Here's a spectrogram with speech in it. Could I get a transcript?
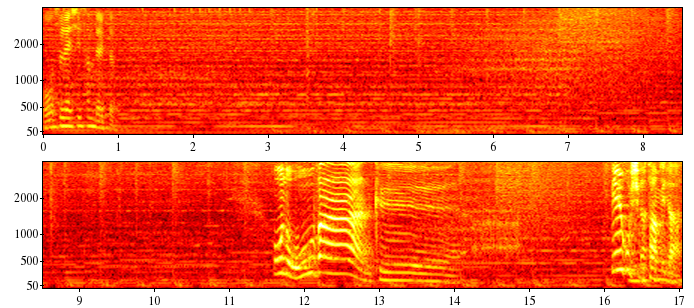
오 슬래시 3될 듯 오늘 오후반 그 7시부터 합니다.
